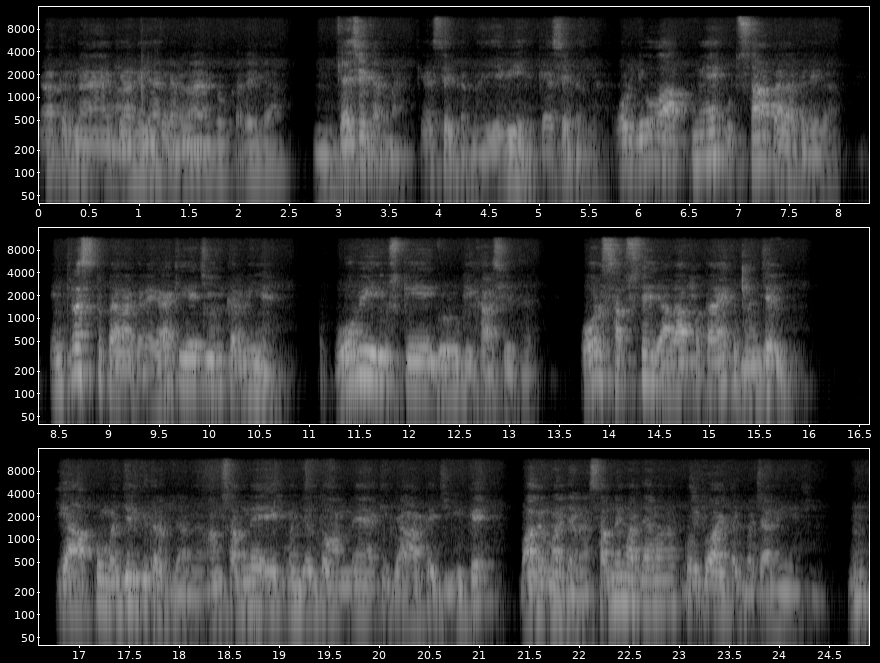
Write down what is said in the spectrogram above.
क्या करना है क्या हाँ, नहीं क्या करना करना है। वो करेगा। हम्म, कैसे करना है? कैसे करना है ये भी है कैसे करना है। और जो आप में उत्साह पैदा करेगा इंटरेस्ट पैदा करेगा कि ये चीज़ करनी है वो भी उसकी गुरु की खासियत है। और सबसे ज़्यादा पता है कि मंजिल कि आपको मंजिल की तरफ़ जाना है। हम सबने एक मंजिल तो हमने है कि जाके जी के बाद में मर जाना है। सबने मर जाना ना कोई तो आज तक बचा नहीं है। हम्म?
